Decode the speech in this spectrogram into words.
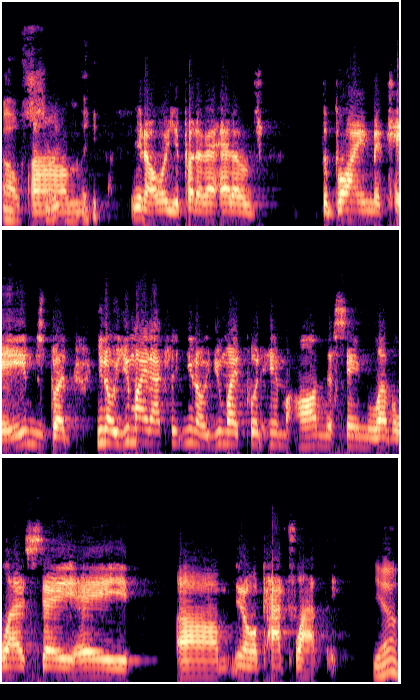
Oh, certainly. Um, you know, or you put him ahead of the Bryan McCabe's. But you know, you might actually, you know, you might put him on the same level as, say, a, um, you know, a Pat Flatley. Yeah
